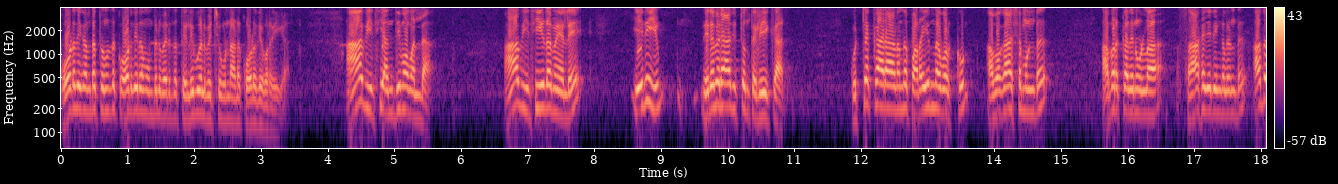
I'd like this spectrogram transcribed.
കോടതി കണ്ടെത്തുന്നത് കോടതിയുടെ മുമ്പിൽ വരുന്ന തെളിവുകൾ വെച്ചുകൊണ്ടാണ് കോടതി പറയുക. ആ വിധി അന്തിമമല്ല. ആ വിധിയുടെ മേലെ ഇനിയും നിരപരാധിത്വം തെളിയിക്കാൻ. കുറ്റക്കാരാണെന്ന് പറയുന്നവർക്കും അവകാശമുണ്ട്. അവർക്കതിനുള്ള സാഹചര്യങ്ങളുണ്ട്. അത്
